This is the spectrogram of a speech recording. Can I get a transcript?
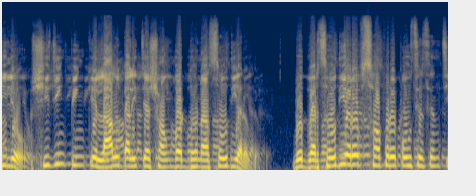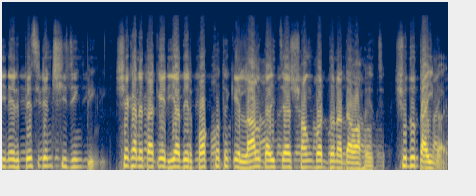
দিলেও শি জিনপিংকে লাল গালিচা সংবর্ধনা সৌদি আরবে। বুধবার সৌদি আরব সফরে পৌঁছেছেন চীনের প্রেসিডেন্ট শি জিনপিং। সেখানে তাকে রিয়াদের পক্ষ থেকে লাল গালিচা সংবর্ধনা দেওয়া হয়েছে। শুধু তাই নয়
